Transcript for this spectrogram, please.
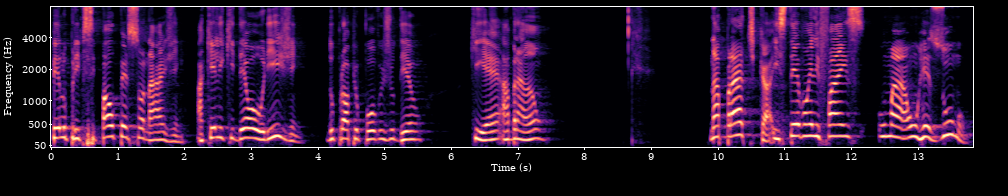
pelo principal personagem, aquele que deu a origem do próprio povo judeu, que é Abraão. Na prática, Estevão ele faz uma, um resumo,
